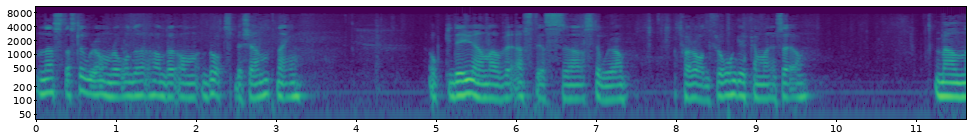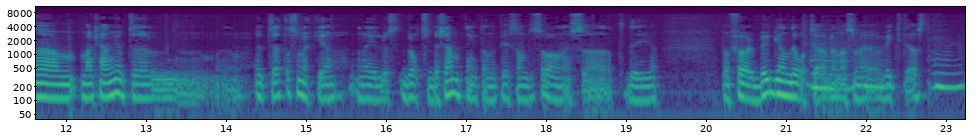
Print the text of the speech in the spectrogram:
nästa stora område handlar om brottsbekämpning. Och det är ju en av SDs uh, stora paradfrågor kan man ju säga. Men uh, man kan ju inte um, uträtta så mycket när det gäller brottsbekämpning utan det är precis som du sa nyss att det är ju de förebyggande åtgärderna mm. som är viktigast. Mm.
